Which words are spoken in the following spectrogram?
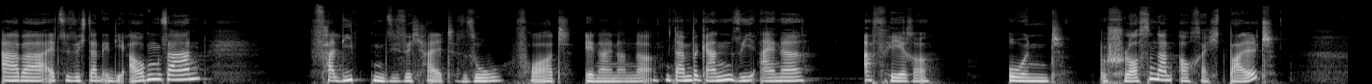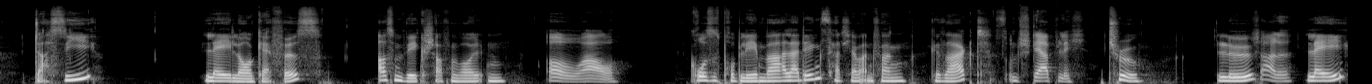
aber als sie sich dann in die Augen sahen, verliebten sie sich halt sofort ineinander. Dann begannen sie eine Affäre und beschlossen dann auch recht bald, dass sie Laylor Geffes aus dem Weg schaffen wollten. Oh, wow. Großes Problem war allerdings, hatte ich am Anfang gesagt, Das ist unsterblich. True. Lö, Schade. Lay,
